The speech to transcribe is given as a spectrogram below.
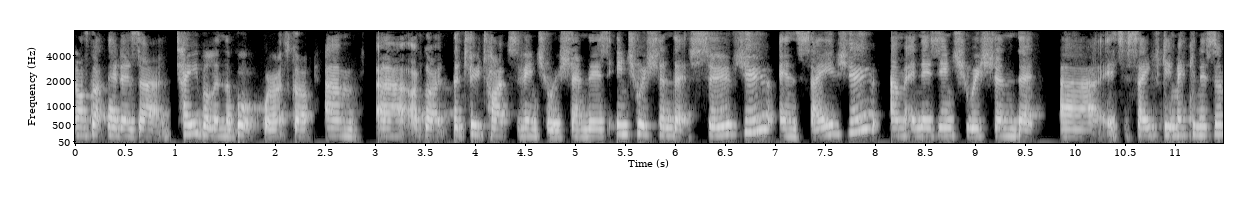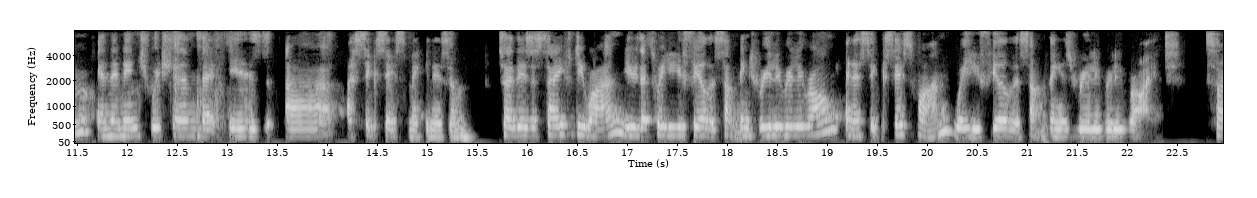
And I've got that as a table in the book where it's got, um, uh, I've got the two types of intuition. There's intuition that serves you and saves you, um, and there's intuition that uh, it's a safety mechanism, and then intuition that is uh, a success mechanism. So there's a safety one, you that's where you feel that something's really, really wrong, and a success one where you feel that something is really, really right. So,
